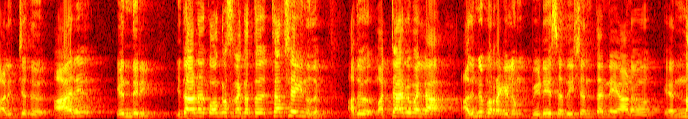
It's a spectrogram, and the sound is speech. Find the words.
കളിച്ചത് ആര്? എന്തിന്? ഇതാണ് കോൺഗ്രസിനകത്ത് ചർച്ച ചെയ്യുന്നത്. അത് മറ്റാരുമല്ല അതിനു പിറകിലും വി ഡി സതീശൻ തന്നെയാണ് എന്ന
